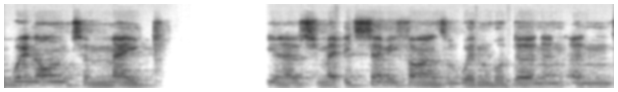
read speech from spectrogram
went on to make, you know, she made semi-finals of Wimbledon, and and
